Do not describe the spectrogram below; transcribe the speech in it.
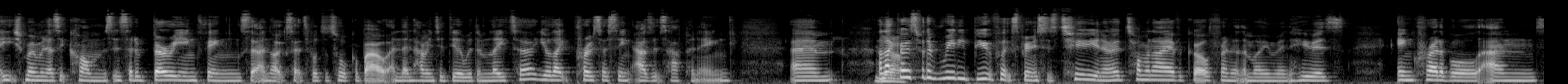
each moment as it comes instead of burying things that are not acceptable to talk about and then having to deal with them later. You're like processing as it's happening. Um, and yeah. that goes for the really beautiful experiences too. You know, Tom and I have a girlfriend at the moment who is incredible, and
